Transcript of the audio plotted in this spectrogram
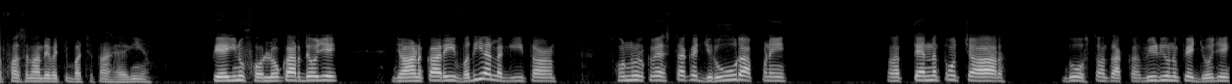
ਫਸਲਾਂ ਦੇ ਵਿੱਚ ਬਚਤਾਂ ਹੈਗੀਆਂ। ਪੇਜ ਨੂੰ ਫੋਲੋ ਕਰ ਦਿਓ ਜੇ। ਜਾਣਕਾਰੀ ਵਧੀਆ ਲੱਗੀ ਤਾਂ ਤੁਹਾਨੂੰ ਰਿਕਵੈਸਟ ਆ ਕਿ ਜਰੂਰ ਆਪਣੇ ਤਿੰਨ ਤੋਂ ਚਾਰ ਦੋਸਤਾਂ ਤੱਕ ਵੀਡੀਓ ਨੂੰ ਭੇਜੋ ਜੇ,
